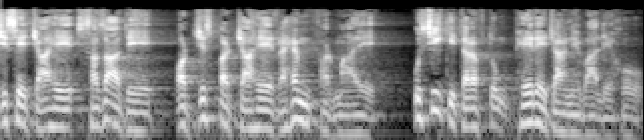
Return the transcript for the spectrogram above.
جسے چاہے سزا دے اور جس پر چاہے رحم فرمائے، اسی کی طرف تم پھیرے جانے والے ہو۔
